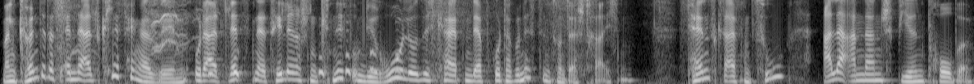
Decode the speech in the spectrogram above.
Man könnte das Ende als Cliffhanger sehen oder als letzten erzählerischen Kniff, um die Ruhelosigkeiten der Protagonistin zu unterstreichen. Fans greifen zu, alle anderen spielen Probe.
